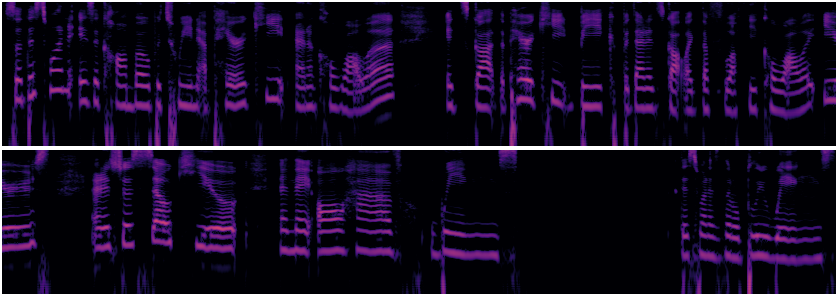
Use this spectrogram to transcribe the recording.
So this one is a combo between a parakeet and a koala. It's got the parakeet beak, but then it's got like the fluffy koala ears. And it's just so cute. And they all have wings this one has little blue wings.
